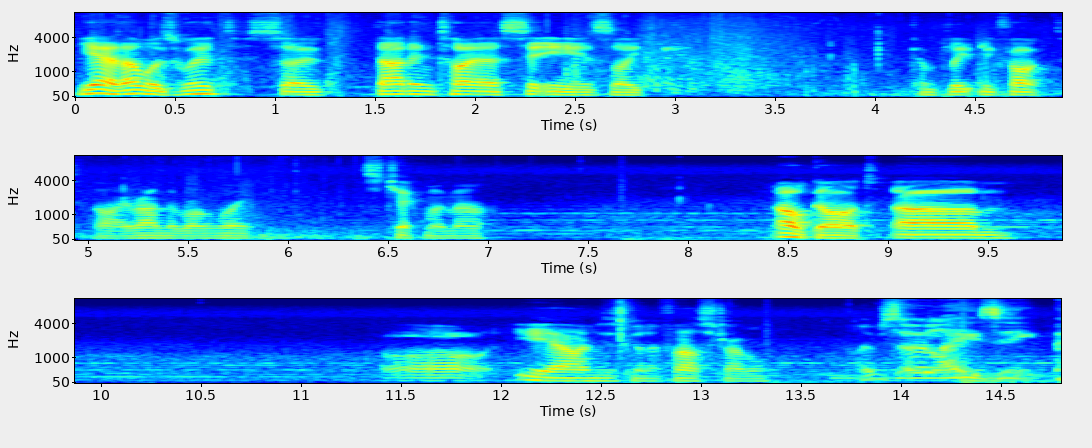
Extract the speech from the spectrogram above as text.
yeah, that was weird. So that entire city is like completely fucked. Oh, I ran the wrong way. Let's check my map. Oh god. Um. Oh yeah, I'm just gonna fast travel. I'm so lazy.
